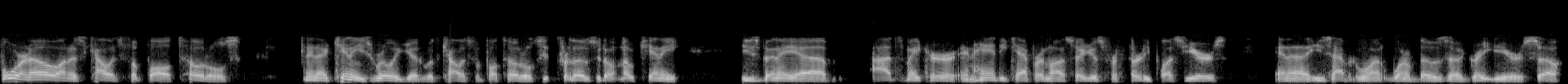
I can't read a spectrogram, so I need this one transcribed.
four and zero on his college football totals. And uh, Kenny's really good with college football totals. For those who don't know Kenny, he's been a uh, odds maker and handicapper in Las Vegas for 30 plus years, and uh, he's having one one of those uh, great years. So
